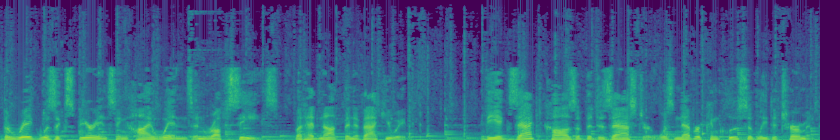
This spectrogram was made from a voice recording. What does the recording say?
the rig was experiencing high winds and rough seas, but had not been evacuated. The exact cause of the disaster was never conclusively determined,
